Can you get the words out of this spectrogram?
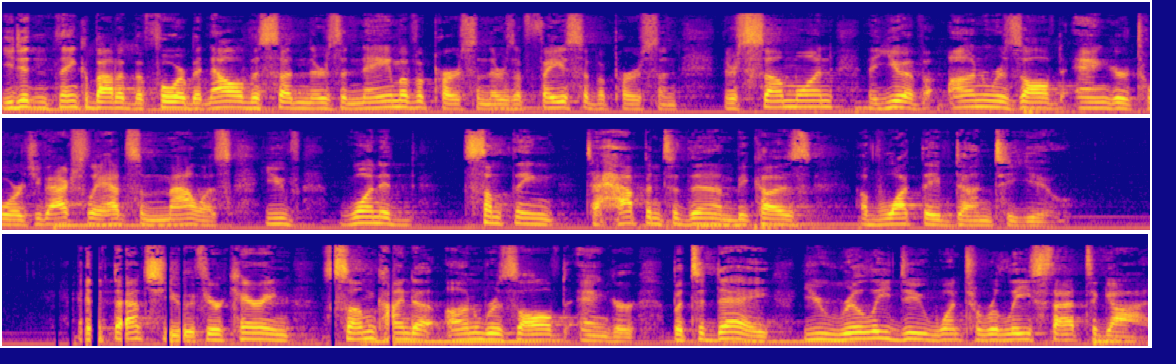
you didn't think about it before, but now all of a sudden there's a name of a person, there's a face of a person there's someone that you have unresolved anger towards. You've actually had some malice. You've wanted something to happen to them because of what they've done to you. And if that's you, if you're carrying some kind of unresolved anger, but today you really do want to release that to God.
